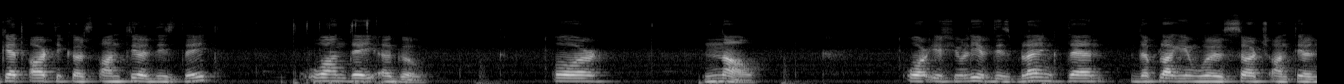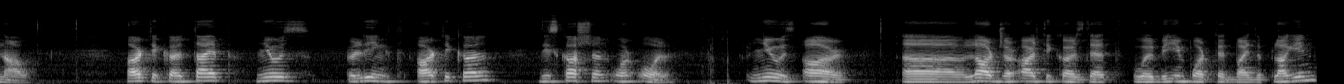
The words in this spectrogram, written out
Get articles until this date one day ago. Or now. Or if you leave this blank then the plugin will search until now. Article type news linked article discussion or all news are uh, larger articles that will be imported by the plugin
